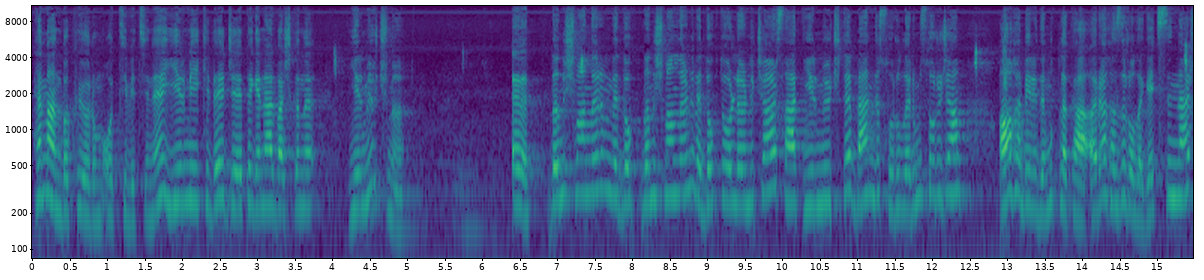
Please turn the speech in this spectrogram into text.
Hemen bakıyorum o tweetine. 22'de CHP Genel Başkanı 23 mü? Evet, danışmanlarım ve dok- danışmanlarını ve doktorlarını çağır saat 23'te ben de sorularımı soracağım. A Haber'i de mutlaka ara, hazır ola geçsinler.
